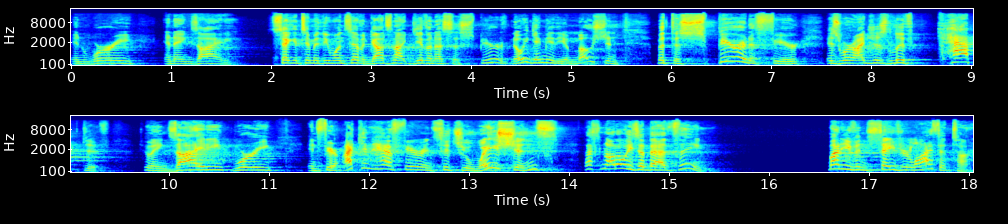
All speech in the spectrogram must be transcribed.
and worry and anxiety. 2 Timothy 1 7, God's not given us a spirit of, no, He gave me the emotion, but the spirit of fear is where I just live captive to anxiety, worry, and fear. I can have fear in situations, that's not always a bad thing. Might even save your life at times.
